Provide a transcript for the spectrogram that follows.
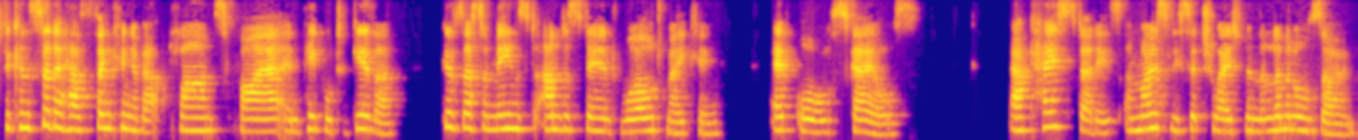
to consider how thinking about plants, fire, and people together gives us a means to understand world making at all scales. Our case studies are mostly situated in the liminal zone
